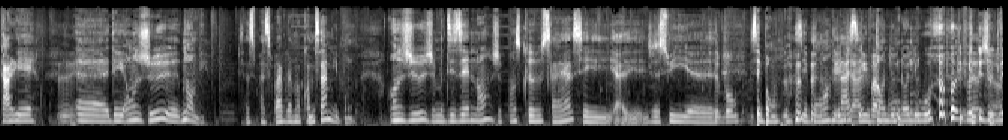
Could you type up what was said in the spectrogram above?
carrière, euh, des enjeux. euh, non, mais ça se passe pas vraiment comme ça, mais bon. Enjeux, je me disais non, je pense que ça, c'est, je suis. euh, C'est bon. c'est bon, c'est bon. Là, c'est le temps de. Nollywood. Il faut que je. Tu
